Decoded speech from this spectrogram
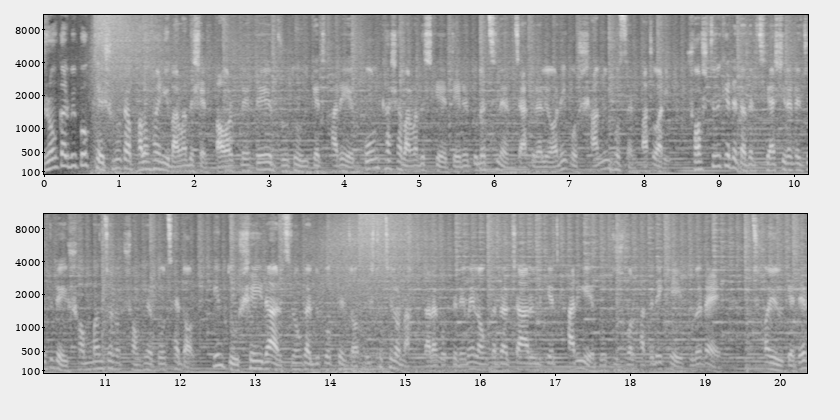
শ্রীলঙ্কার বিপক্ষে শুরুটা ভালো হয়নি বাংলাদেশের। পাওয়ার প্লেতে দ্রুত উইকেট হারিয়ে কোন ঠাসা বাংলাদেশকে টেনে তুলেছিলেন জাকির আলী অনেক ও শামিম হোসেন পাটোয়ারি। ষষ্ঠ উইকেটে তাদের ছিয়াশি রানের জুটিতেই সম্মানজনক সংখ্যায় পৌঁছায় দল। কিন্তু সেই রান শ্রীলঙ্কার বিপক্ষে যথেষ্ট ছিল না। তারা করতে নেমে লঙ্কাটা চার উইকেট হারিয়ে বত্রিশ বল হাতে রেখে তুলে নেয় ছয় উইকেটের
